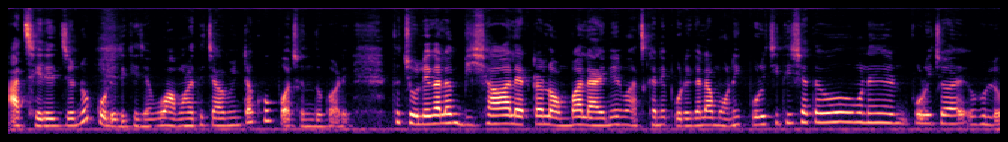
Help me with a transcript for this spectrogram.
আর ছেলের জন্য করে রেখে যাব। আমার হাতে চাউমিনটা খুব পছন্দ করে। তো চলে গেলাম বিশাল একটা লম্বা লাইনের মাঝখানে পড়ে গেলাম। অনেক পরিচিতির সাথেও মানে পরিচয় হলো।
